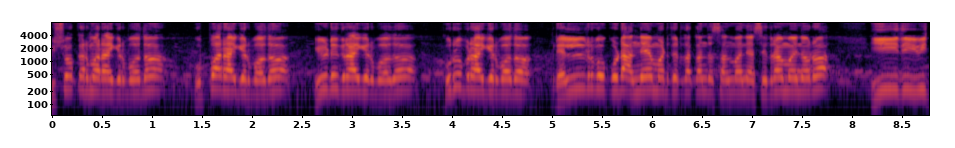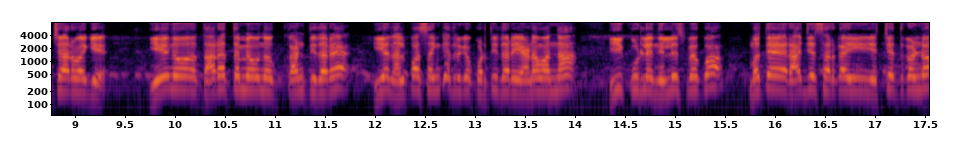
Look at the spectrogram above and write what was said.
ವಿಶ್ವಕರ್ಮರಾಗಿರ್ಬೋದು, ಉಪ್ಪಾರಾಗಿರ್ಬೋದು, ಈಡುಗರಾಗಿರ್ಬೋದು, ಕುರುಬರಾಗಿರ್ಬೋದು ಇವರೆಲ್ಲರಿಗೂ ಕೂಡ ಅನ್ಯಾಯ ಮಾಡ್ತಿರ್ತಕ್ಕಂಥ ಸನ್ಮಾನ್ಯ ಸಿದ್ದರಾಮಯ್ಯನವರು ಈ ಇದು ವಿಚಾರವಾಗಿ ಏನು ತಾರತಮ್ಯವನ್ನು ಕಾಣ್ತಿದ್ದಾರೆ ಏನು ಅಲ್ಪಸಂಖ್ಯಾತರಿಗೆ ಕೊಡ್ತಿದ್ದಾರೆ ಹಣವನ್ನು, ಈ ಕೂಡಲೇ ನಿಲ್ಲಿಸಬೇಕು. ಮತ್ತು ರಾಜ್ಯ ಸರ್ಕಾರ ಈ ಎಚ್ಚೆತ್ಕೊಂಡು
